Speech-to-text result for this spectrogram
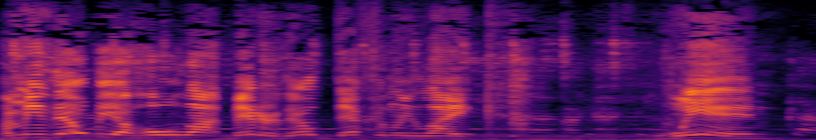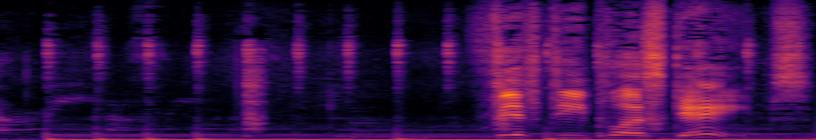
I mean, they'll be a whole lot better. They'll definitely like win 50 plus games.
